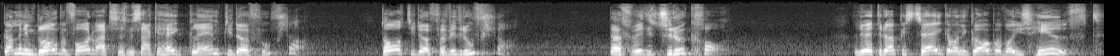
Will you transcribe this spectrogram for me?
Gehen wir im Glauben vorwärts, dass wir sagen, hey, Gelähmte dürfen aufstehen. Tote dürfen wieder aufstehen. Dürfen wieder zurückkommen. Und ich werde dir etwas zeigen, was ich glaube, was uns hilft.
